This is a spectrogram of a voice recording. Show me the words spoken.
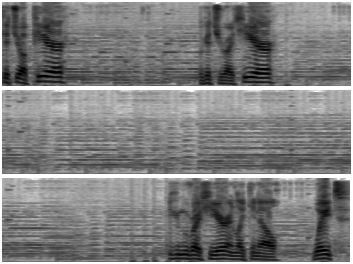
Get you up here. We'll get you right here. You can move right here and like, you know, Wait.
